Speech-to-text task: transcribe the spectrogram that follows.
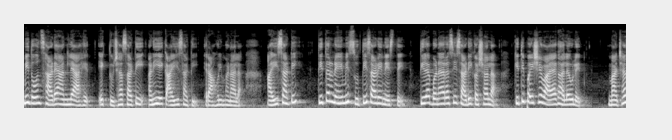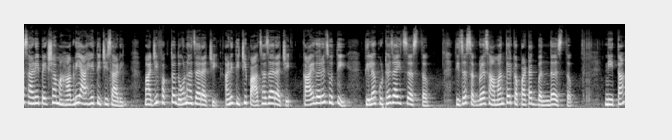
मी दोन साड्या आणल्या आहेत एक तुझ्यासाठी आणि एक आईसाठी राहुल म्हणाला. आईसाठी? ती तर नेहमी सुती साडी नेसते. तिला बनारसी साडी कशाला? किती पैसे वाया घालवलेत? माझ्या साडीपेक्षा महागडी आहे तिची साडी. माझी फक्त दोन हजाराची आणि तिची पाच हजाराची. काय गरज होती? तिला कुठं जायचं असतं? तिचं सगळं सामान तर कपाटात बंद असतं. नीता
